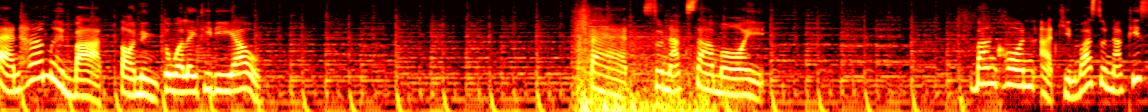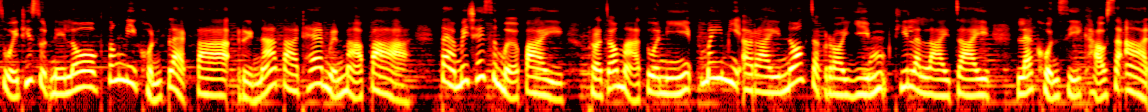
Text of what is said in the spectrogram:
350,000 บาทต่อ 1 ตัวเลยทีเดียว 8. สุนัขซามอย บางคนอาจคิดว่าสุนัขที่สวยที่สุดในโลกต้องมีขนแปลกตาหรือหน้าตาแท้เหมือนหมาป่า แต่ไม่ใช่เสมอไป เพราะเจ้าหมาตัวนี้ไม่มีอะไรนอกจากรอยยิ้มที่ละลายใจ และขนสีขาวสะอาด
